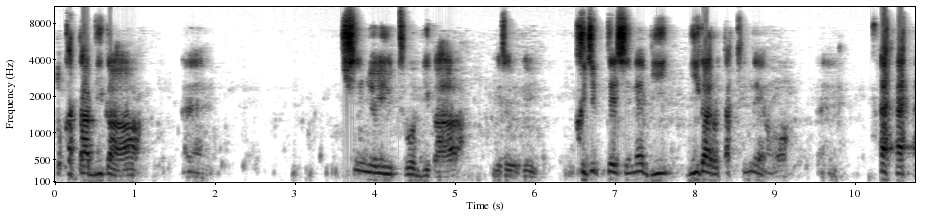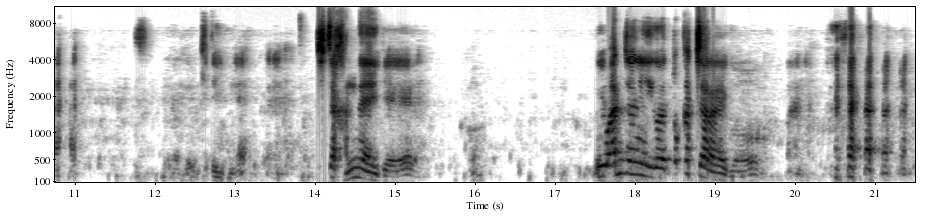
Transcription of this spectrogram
똑같다, 미가. 예, 신윤여리 유튜버 미가. 그래서 여기 그 집 대신에 미, 미가로 딱 했네요. 예. 이렇게 돼 있네. 예. 진짜 같네, 이게. 어? 이게 완전히 이거 똑같잖아, 이거.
